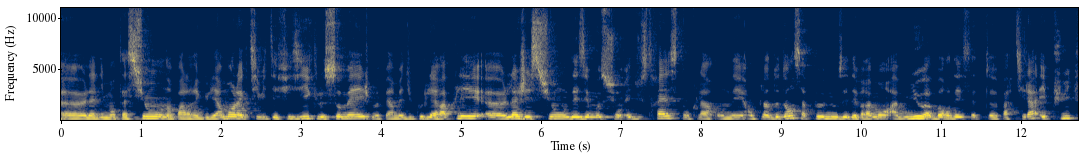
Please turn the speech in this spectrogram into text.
Euh, L'alimentation, on en parle régulièrement, l'activité physique, le sommeil, je me permets du coup de les rappeler, la gestion des émotions et du stress. Donc là, on est en plein dedans, ça peut nous aider vraiment à mieux aborder cette partie-là. Et puis,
